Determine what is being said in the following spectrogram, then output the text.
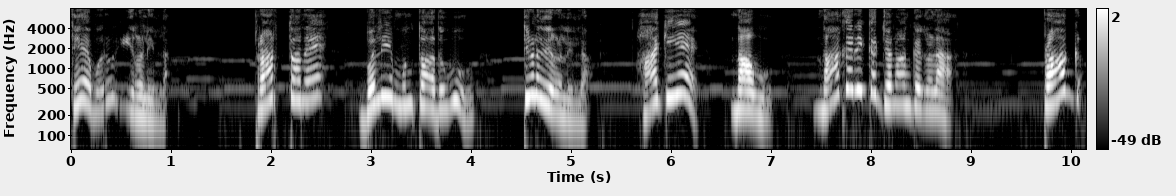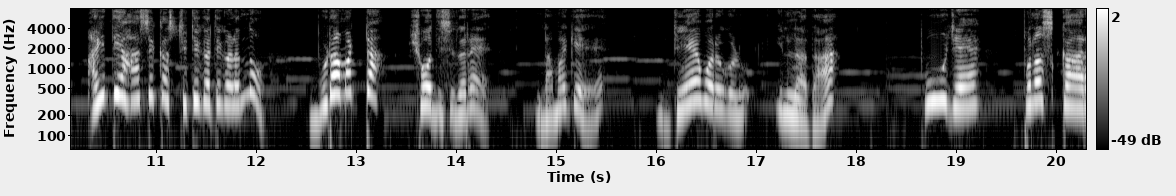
ದೇವರು ಇರಲಿಲ್ಲ. ಪ್ರಾರ್ಥನೆ, ಬಲಿ ಮುಂತಾದವು ತಿಳಿದಿರಲಿಲ್ಲ. ಹಾಗೆಯೇ ನಾವು ನಾಗರಿಕ ಜನಾಂಗಗಳ ಪ್ರಾಗ್ ಐತಿಹಾಸಿಕ ಸ್ಥಿತಿಗತಿಗಳನ್ನು ಬುಡಮಟ್ಟ ಶೋಧಿಸಿದರೆ ನಮಗೆ ದೇವರುಗಳು ಇಲ್ಲದ ಪೂಜೆ, ಪುನಸ್ಕಾರ,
